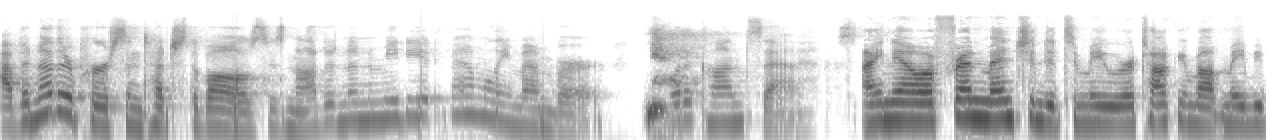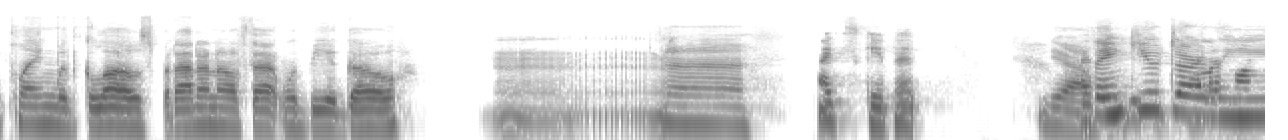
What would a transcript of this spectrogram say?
have another person touch the balls who's not an immediate family member. What a concept. I know a friend mentioned it to me. We were talking about maybe playing with gloves, but I don't know if that would be a go. Mm, uh, I'd skip it. Yeah. thank you, Darlene.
